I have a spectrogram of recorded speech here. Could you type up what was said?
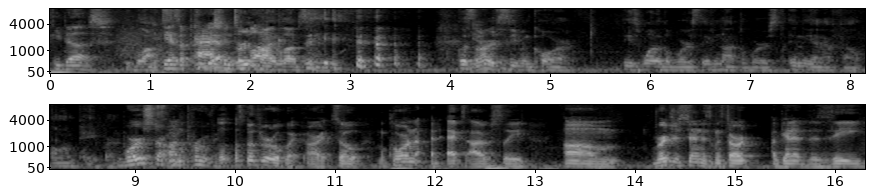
He does. He blocks. He has a passion Yeah. to Gruden block. probably loves him. Listen, our receiving corps, he's one of the worst, if not the worst, in the NFL on paper. Worst or unproven? Let's go through real quick. All right, so McLaurin at X, obviously. Um, Richardson is going to start again at the Z,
